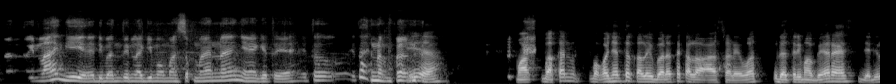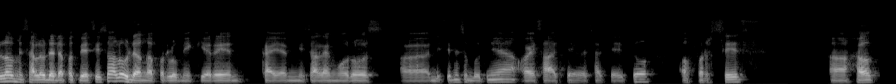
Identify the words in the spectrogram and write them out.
Bantuin lagi ya, dibantuin lagi mau masuk mananya gitu ya. Itu itu enak banget. Iya. Bahkan pokoknya tuh kalau ibaratnya kalau asal lewat udah terima beres. Jadi lo misalnya udah dapat beasiswa lo udah nggak perlu mikirin kayak misalnya ngurus uh, di sini sebutnya OSHC. OSHC itu Overseas uh, Health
